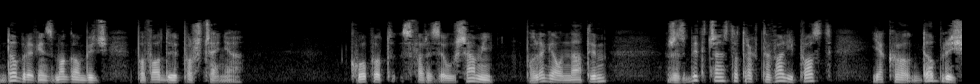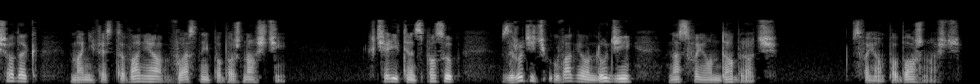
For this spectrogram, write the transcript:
Dobre więc mogą być powody poszczenia. Kłopot z faryzeuszami polegał na tym, że zbyt często traktowali post jako dobry środek manifestowania własnej pobożności. Chcieli w ten sposób zwrócić uwagę ludzi na swoją dobroć, swoją pobożność.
